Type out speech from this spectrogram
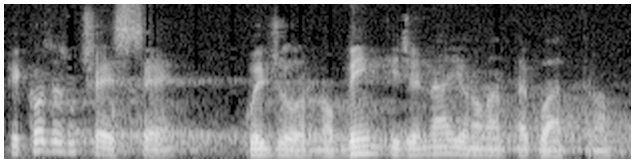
Che cosa successe quel giorno, 20 gennaio 94?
